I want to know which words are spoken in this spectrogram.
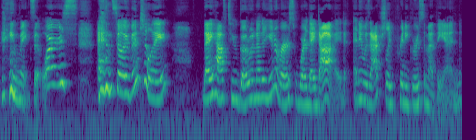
he makes it worse. And so eventually they have to go to another universe where they died. And it was actually pretty gruesome at the end.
